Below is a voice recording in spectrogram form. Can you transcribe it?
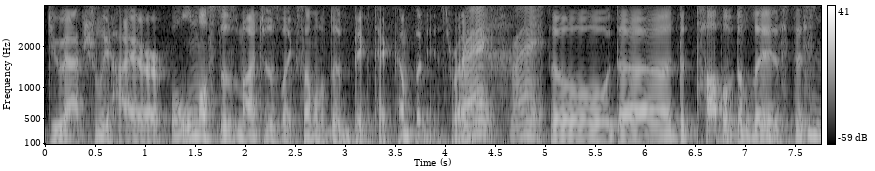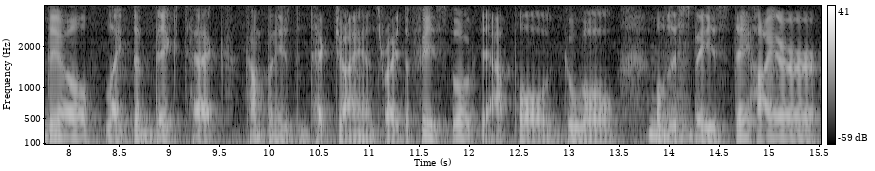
do actually hire almost as much as like some of the big tech companies, right? Right, right. So the the top of the list is mm-hmm. still like the big tech companies, the tech giants, right? The Facebook, the Apple, Google mm-hmm. of this space. They hire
